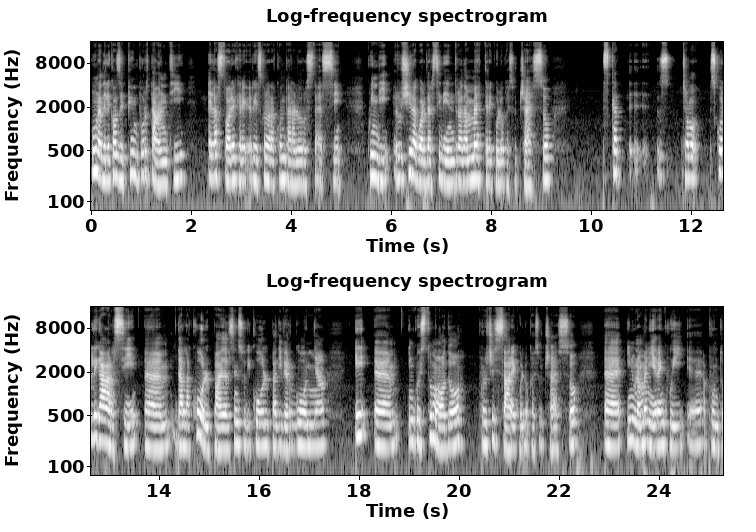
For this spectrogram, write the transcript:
una delle cose più importanti è la storia che riescono a raccontare a loro stessi. Quindi riuscire a guardarsi dentro, ad ammettere quello che è successo, sca- eh, diciamo, scollegarsi eh, dalla colpa dal senso di colpa, di vergogna e eh, in questo modo processare quello che è successo eh, in una maniera in cui eh, appunto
